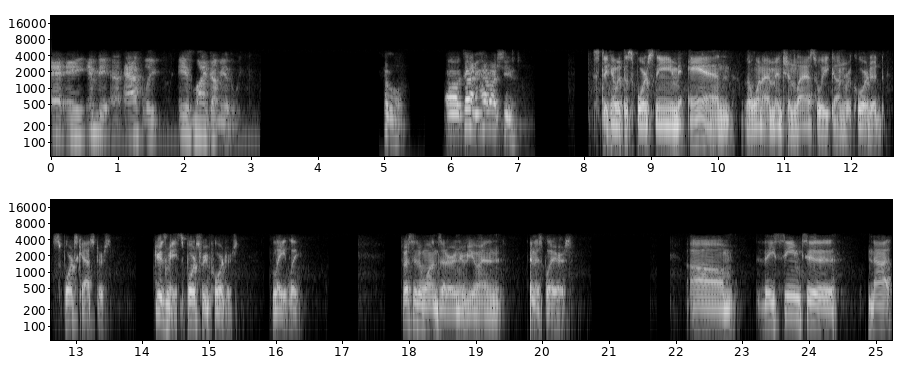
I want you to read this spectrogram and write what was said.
at a NBA athlete is my dummy of the week. Cool. Uh, Gunner, how about you? Sticking with the sports theme and the one I mentioned last week, unrecorded, sportscasters. Excuse me, sports reporters. Lately, especially the ones that are interviewing tennis players. Um, they seem to not.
